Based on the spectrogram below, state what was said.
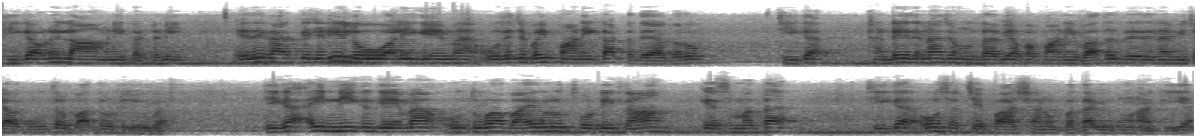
ਠੀਕ ਹੈ ਉਹਨੇ ਲਾਮ ਨਹੀਂ ਕੱਢਣੀ। ਇਹਦੇ ਕਰਕੇ ਜਿਹੜੀ ਲੋ ਵਾਲੀ ਗੇਮ ਹੈ, ਉਹਦੇ 'ਚ ਬਈ ਪਾਣੀ ਘੱਟ ਦਿਆ ਕਰੋ। ਠੀਕ ਹੈ ਠੰਡੇ ਦਿਨਾਂ 'ਚ ਹੁੰਦਾ ਵੀ ਆਪਾਂ ਪਾਣੀ ਵੱਧ ਦੇ ਦੇਣਾ ਵੀ ਚੱਲ ਕਬੂਤਰ ਵੱਧ ਉੱਡ ਜਾਊਗਾ। ਠੀਕ ਹੈ ਇੰਨੀ ਕੁ ਗੇਮ ਹੈ ਉਦੋਂ ਬਾਅਦ ਵਾਹਿਗੁਰੂ ਤੁਹਾਡੀ ਗਾਂ ਕਿਸਮਤ ਹੈ। ਠੀਕ ਹੈ ਉਹ ਸੱਚੇ ਪਾਤਸ਼ਾਹ ਨੂੰ ਪਤਾ ਵੀ ਹੋਣਾ ਕੀ ਆ।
